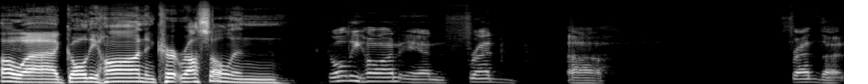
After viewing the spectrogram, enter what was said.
oh, uh, Goldie Hawn and Kurt Russell and Goldie Hawn and Fred, uh, Fred the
